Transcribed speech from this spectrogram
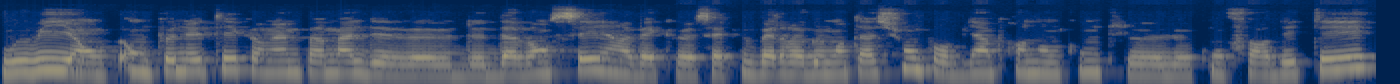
Oui, oui, on, peut noter quand même pas mal d'avancées hein, avec euh, cette nouvelle réglementation pour bien prendre en compte le, confort d'été.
